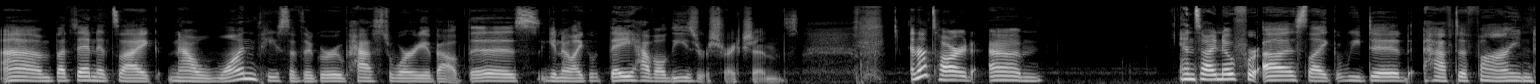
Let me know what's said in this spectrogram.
Um, but then it's like now one piece of the group has to worry about this, you know, like they have all these restrictions. And that's hard. Um, and so I know for us, like, we did have to find,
